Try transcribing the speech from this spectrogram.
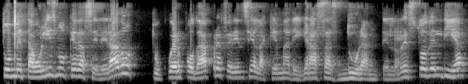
Tu metabolismo queda acelerado tu cuerpo da preferencia a la quema de grasas durante el resto del día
